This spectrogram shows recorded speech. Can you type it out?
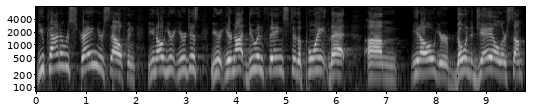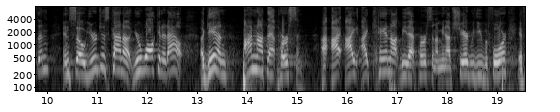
you kind of restrain yourself and you know you're, you're just you're, you're not doing things to the point that um, you know you're going to jail or something and so you're just kind of you're walking it out again i'm not that person I, I, I cannot be that person. I mean, I've shared with you before, if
